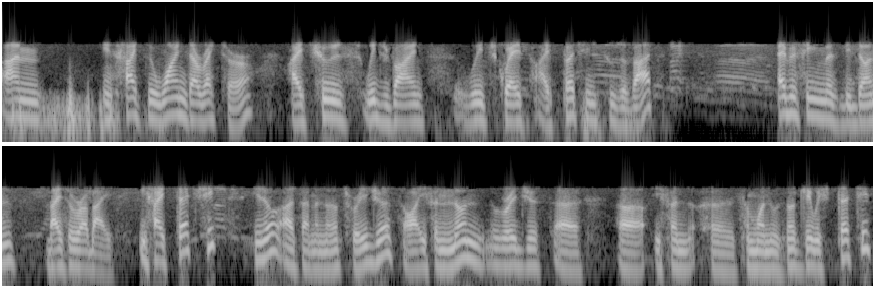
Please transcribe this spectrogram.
I'm, in fact, the wine director. I choose which vines, which grape I put into the vat. Everything must be done by the rabbi. If I touch it, you know, as I'm not religious, or if a non-religious, uh, uh, if an, uh, someone who's not Jewish touch it,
